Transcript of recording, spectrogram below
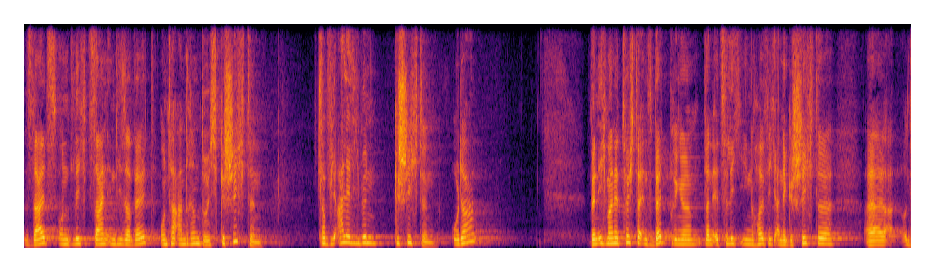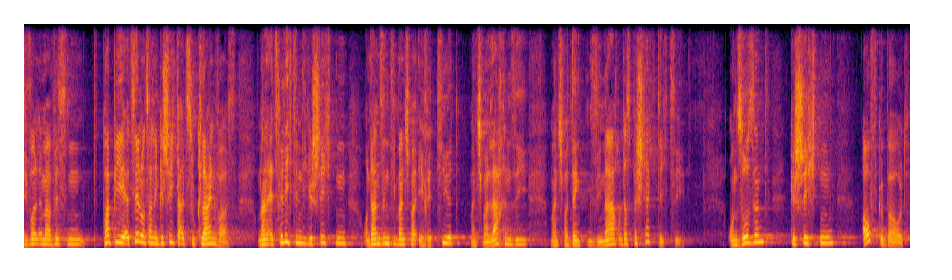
Salz und Licht sein in dieser Welt? Unter anderem durch Geschichten. Ich glaube, wir alle lieben Geschichten, oder? Wenn ich meine Töchter ins Bett bringe, dann erzähle ich ihnen häufig eine Geschichte äh, und die wollen immer wissen, Papi, erzähl uns eine Geschichte, als du klein warst. Und dann erzähle ich denen die Geschichten und dann sind die manchmal irritiert, manchmal lachen sie, manchmal denken sie nach und das beschäftigt sie. Und so sind Geschichten aufgebaut.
